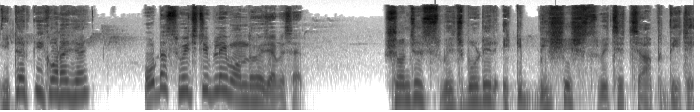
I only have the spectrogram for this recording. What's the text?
এটার কি করা যায়? ওটা সুইচ টিপলেই বন্ধ হয়ে যাবে স্যার। সঞ্জয় সুইচবোর্ডের একটি বিশেষ সুইচের চাপ দিতে।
